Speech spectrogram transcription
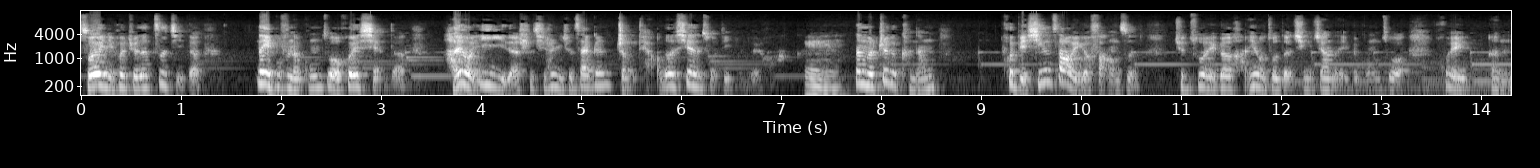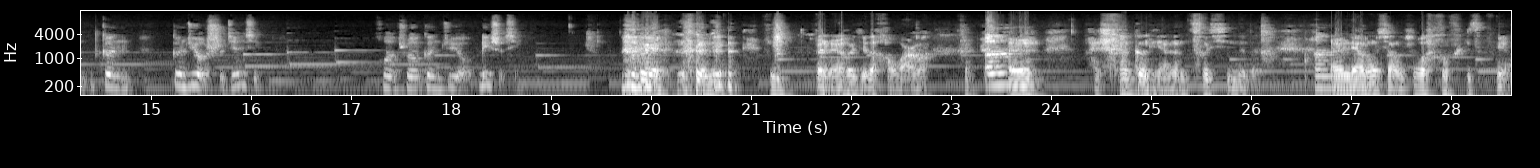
所以你会觉得自己的那部分的工作会显得很有意义的是，其实你是在跟整条的线索进行对话。嗯，那么这个可能会比新造一个房子去做一个很有作者倾向的一个工作，会嗯更更具有时间性，或者说更具有历史性。对，你 你本人会觉得好玩吗？嗯还是还是更想做新的东西？嗯，还是两种享受或者怎么样？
